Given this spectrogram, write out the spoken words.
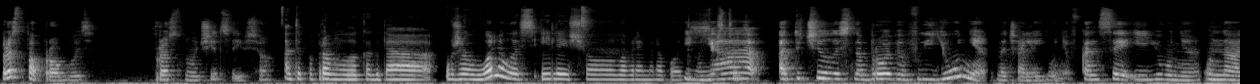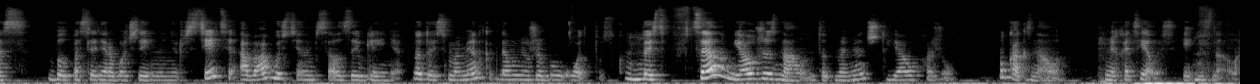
просто попробовать просто научиться и все. А ты попробовала, когда уже уволилась или еще во время работы? Я отучилась на брови в июне, в начале июня. В конце июня у нас был последний рабочий день в университете, а в августе я написала заявление. Ну, то есть в момент, когда у меня уже был отпуск. Mm-hmm. То есть в целом я уже знала на тот момент, что я ухожу. Ну, как знала. Мне хотелось, я не знала.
